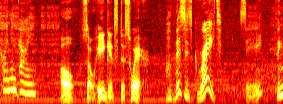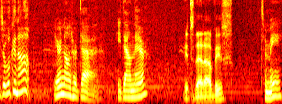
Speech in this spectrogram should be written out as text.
Clementine. Oh, so he gets to swear. Oh, this is great! See? Things are looking up. You're not her dad. He down there? It's that obvious? To me.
